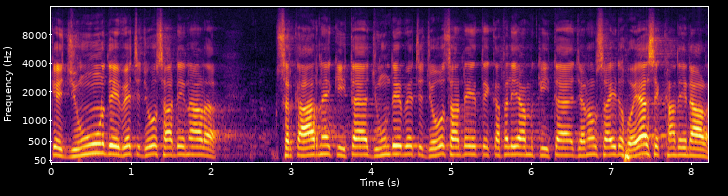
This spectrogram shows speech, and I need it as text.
ਕਿ ਜੂਨ ਦੇ ਵਿੱਚ ਜੋ ਸਾਡੇ ਨਾਲ ਸਰਕਾਰ ਨੇ ਕੀਤਾ ਜੂਨ ਦੇ ਵਿੱਚ ਜੋ ਸਾਡੇ ਤੇ ਕਤਲੇਆਮ ਕੀਤਾ ਜਨੋਸਾਈਡ ਹੋਇਆ ਸਿੱਖਾਂ ਦੇ ਨਾਲ,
